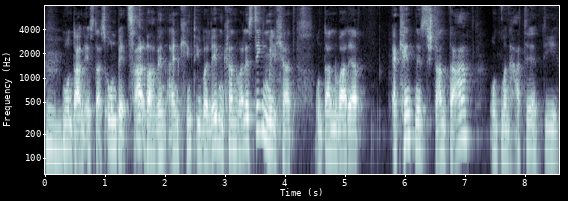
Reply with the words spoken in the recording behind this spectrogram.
Mhm. Und dann ist das unbezahlbar, wenn ein Kind überleben kann, weil es Ziegenmilch hat. Und dann war der Erkenntnisstand da, und man hatte die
